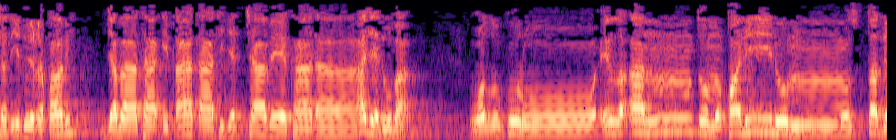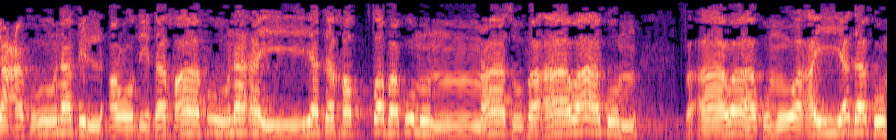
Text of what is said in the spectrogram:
شديد العقاب jabaataa qixaaxaati jechaa beekaadha jedhuuba واذكروا إذ أنتم قليل مستضعفون في الأرض تخافون أن يتخطفكم الناس فآواكم فآواكم وأيدكم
